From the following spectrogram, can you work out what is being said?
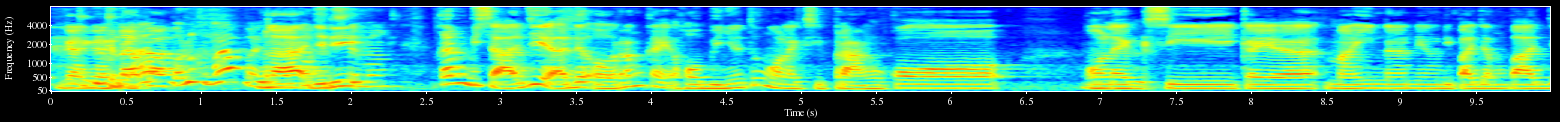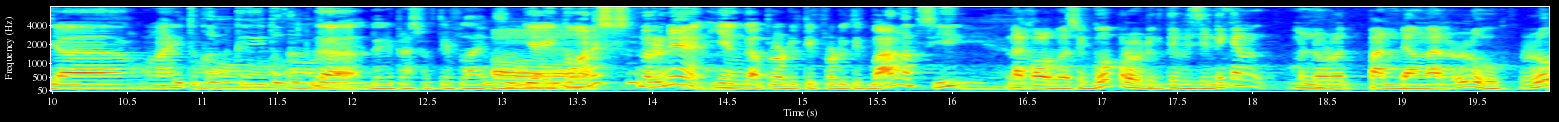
Enggak, enggak. Kenapa? Lu kenapa? Enggak, Kenapa jadi emang? kan bisa aja ya ada orang kayak hobinya tuh ngoleksi perangko, ngoleksi kayak mainan yang dipajang-pajang. Lah itu kan kayak itu kan Oh, enggak dari perspektif lain sih. ya hitungannya sih sebenarnya ya nggak produktif-produktif banget sih. Nah kalau maksud gue produktif di sini kan menurut pandangan lu, lu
